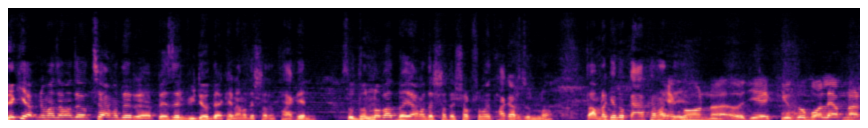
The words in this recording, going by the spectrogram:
দেখি আপনি মাঝে মাঝে হচ্ছে আমাদের পেজের ভিডিও দেখেন আমাদের সাথে থাকেন। তো ধন্যবাদ ভাই আমাদের সাথে সবসময় থাকার জন্য। তো আমরা কিন্তু কারখানাতে এখন ওই যে কেউ কেউ বলে আপনার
